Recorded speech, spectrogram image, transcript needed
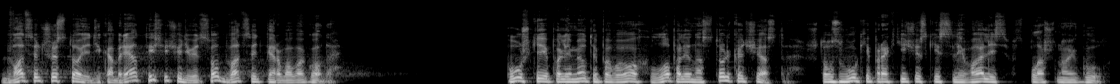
26 декабря 1921 года. Пушки и пулеметы ПВО хлопали настолько часто, что звуки практически сливались в сплошной гул.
